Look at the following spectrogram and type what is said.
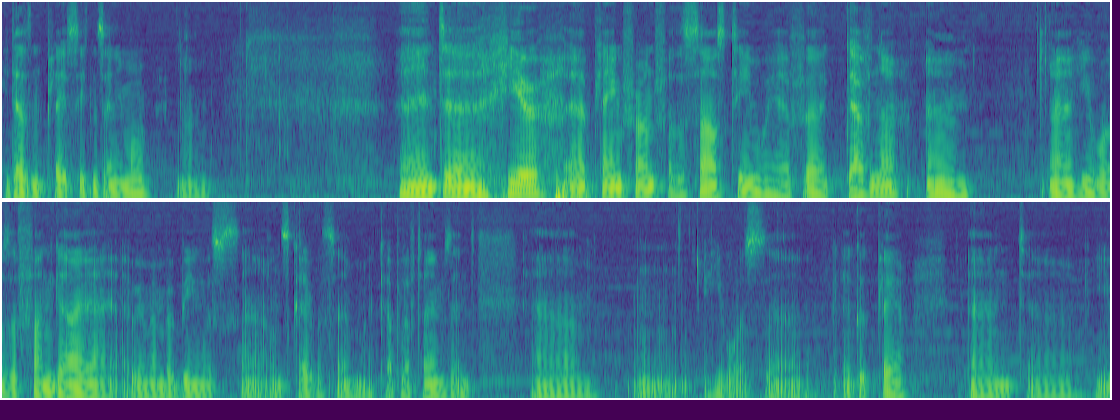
he doesn't play Setons anymore. Um, and uh, here, uh, playing front for the South team, we have uh, Governor. Um, uh, he was a fun guy. I, I remember being with on Skype with him a couple of times, and Mm, he was uh, a good player and uh, he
